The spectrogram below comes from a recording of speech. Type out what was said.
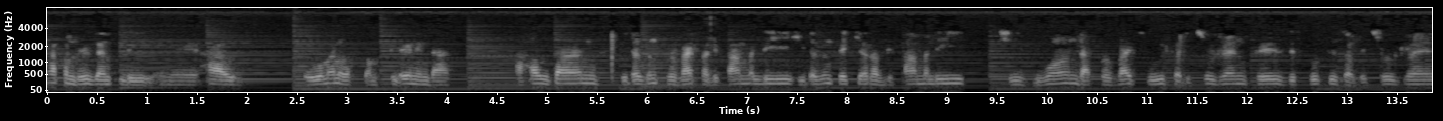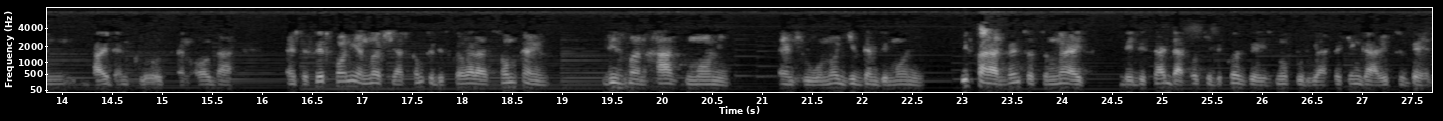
happened recently in a house. A woman was complaining that her husband, he doesn't provide for the family, he doesn't take care of the family. She's the one that provides food for the children, pays the school fees of the children, buy them clothes and all that. And she said, funny enough, she has come to discover that sometimes this man has money and he will not give them the money. If I adventure tonight, they decide that, okay, because there is no food, we are taking garri to bed.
